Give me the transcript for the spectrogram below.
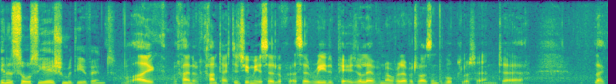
in association with the event. I kind of contacted Jimmy. I said, look, I said, read page eleven or whatever it was in the booklet, and uh, like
